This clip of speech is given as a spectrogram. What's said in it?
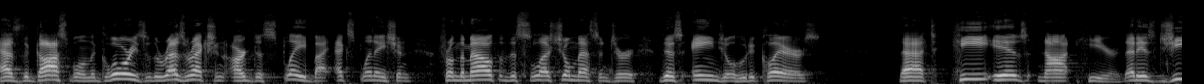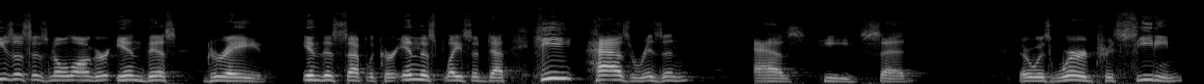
as the gospel and the glories of the resurrection are displayed by explanation from the mouth of the celestial messenger, this angel who declares, that he is not here. That is, Jesus is no longer in this grave, in this sepulchre, in this place of death. He has risen as he said. There was word preceding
